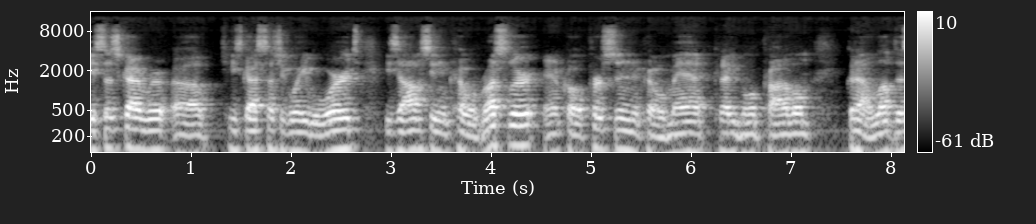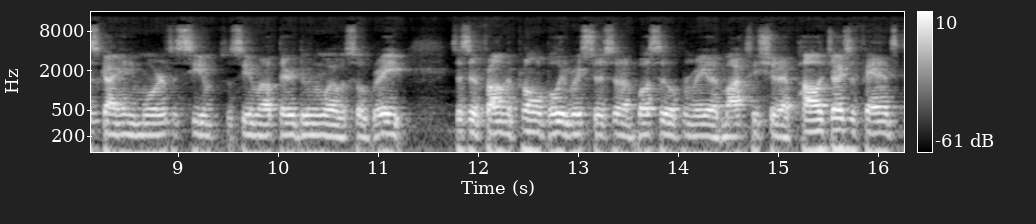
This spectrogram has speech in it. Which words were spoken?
he's such guy. Uh, he's got such a great with words. He's obviously an incredible wrestler, an incredible person, an incredible man. Could I be more proud of him? Could not love this guy anymore. To see him to see him out there doing what was so great. Says that following the promo, Bully Ray says on busted open radio that Moxie should have apologized to fans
